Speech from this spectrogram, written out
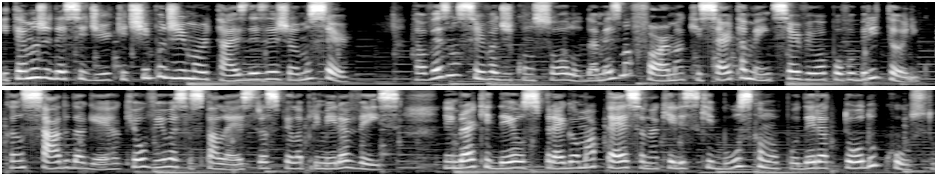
e temos de decidir que tipo de imortais desejamos ser. talvez nos sirva de consolo da mesma forma que certamente serviu ao povo britânico, cansado da guerra, que ouviu essas palestras pela primeira vez. Lembrar que Deus prega uma peça naqueles que buscam o poder a todo custo.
